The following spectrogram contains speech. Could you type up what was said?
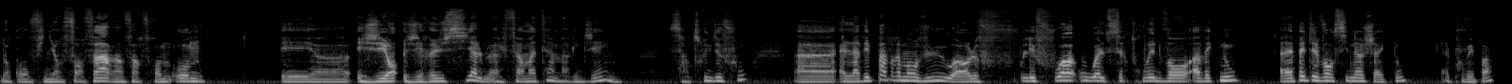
Donc on finit en fanfare, hein, Far From Home. Et, j'ai réussi à le, à le faire mater à Mary Jane. C'est un truc de fou. Euh, elle l'avait pas vraiment vu, alors les fois où elle s'est retrouvée devant avec nous, elle n'avait pas été au Cinoche avec nous. Elle pouvait pas.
